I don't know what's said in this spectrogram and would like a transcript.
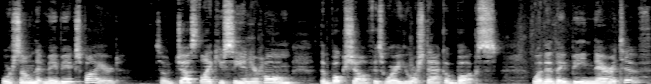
or some that may be expired. So just like you see in your home, the bookshelf is where your stack of books, whether they be narrative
